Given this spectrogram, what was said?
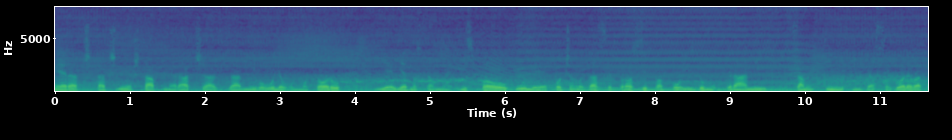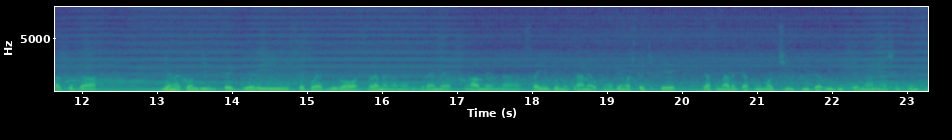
merač, tačnije štap merača za nivo ulja u motoru je jednostavno ispao, ulje je počelo da se prosipa po izduvnoj grani, samim tim i da se goreva, tako da Ја на Хонди Интегр и се појавливаа од време на време пламен са југорни гране автомобила, што ќе јас се надам, касни моќи и да видите на нашите снимки.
